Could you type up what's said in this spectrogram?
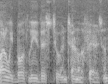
Why don't we both leave this to internal affairs, huh?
